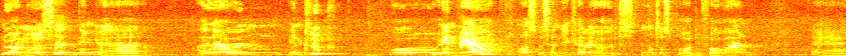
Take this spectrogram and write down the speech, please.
nu er målsætning at, at lave en, en klub, hvor en værre, også hvis han ikke har lavet motorsport i forvejen, øh,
